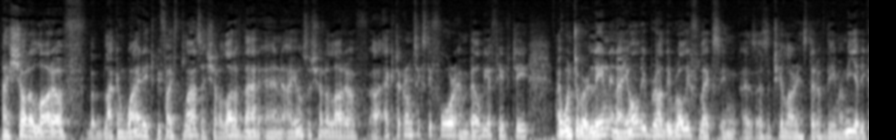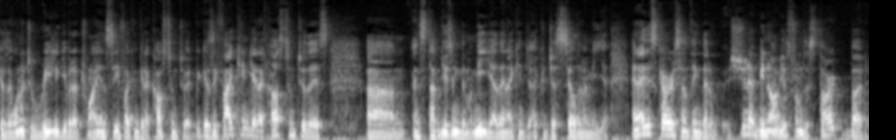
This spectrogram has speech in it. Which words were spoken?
I shot a lot of black and white HP5 Plus. I shot a lot of that, and I also shot a lot of uh, Ektachrome 64 and Velvia 50. I went to Berlin, and I only brought the Rolleiflex in as, as a TLR instead of the Mamiya because I wanted to really give it a try and see if I can get accustomed to it. Because if I can get accustomed to this, um, and stop using the Mamiya, then I can I could just sell the Mamiya. And I discovered something that should have been obvious from the start, but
